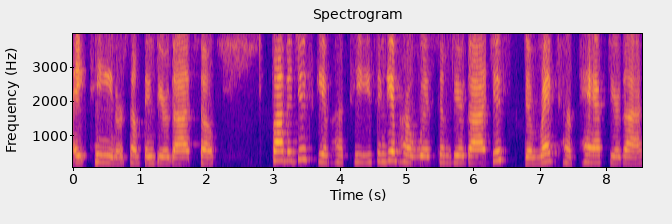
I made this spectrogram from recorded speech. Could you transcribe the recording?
18 or something dear god so Father, just give her peace and give her wisdom, dear God. Just direct her path, dear God.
